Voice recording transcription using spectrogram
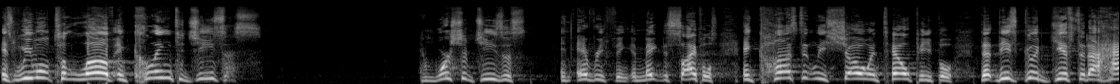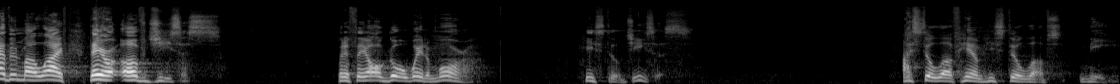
is we want to love and cling to Jesus and worship Jesus in everything and make disciples and constantly show and tell people that these good gifts that I have in my life, they are of Jesus. But if they all go away tomorrow, he's still Jesus. I still love him, he still loves me.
